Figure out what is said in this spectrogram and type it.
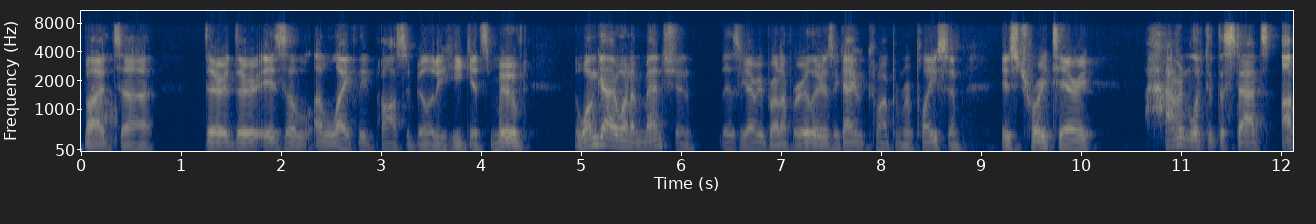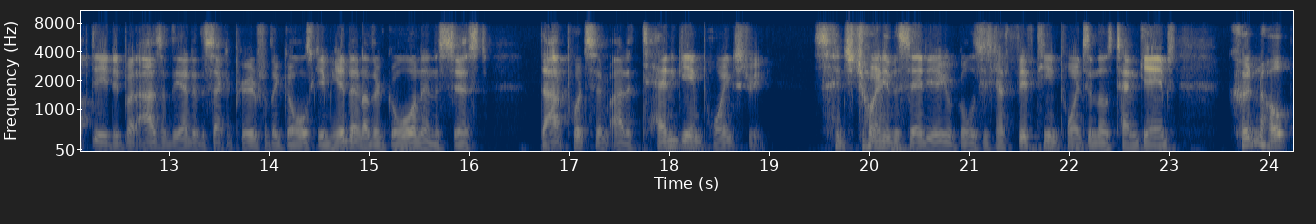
but wow. uh, there there is a, a, likely possibility he gets moved. The one guy I want to mention, this guy we brought up earlier, is a guy who come up and replace him, is Troy Terry. I haven't looked at the stats updated, but as of the end of the second period for the Gulls game, he had another goal and an assist. That puts him at a 10 game point streak since joining the San Diego Gulls. He's got 15 points in those 10 games. Couldn't hope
